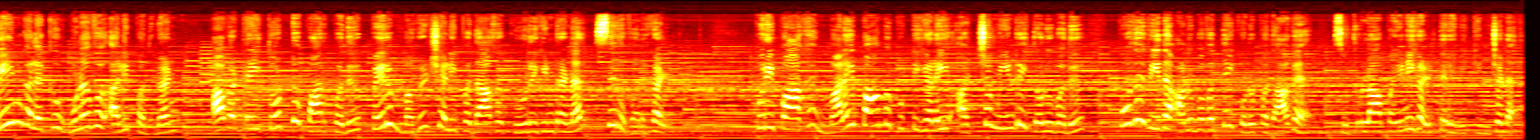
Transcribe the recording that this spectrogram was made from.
மீன்களுக்கு உணவு அளிப்பதுடன் அவற்றை தொட்டு பார்ப்பது பெரும் மகிழ்ச்சி அளிப்பதாக கூறுகின்றனர் சிறுவர்கள். குறிப்பாக மலைப்பாம்பு குட்டிகளை அச்சமின்றி தொடுவது புதுவித அனுபவத்தை கொடுப்பதாக சுற்றுலா பயணிகள் தெரிவிக்கின்றனர்.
